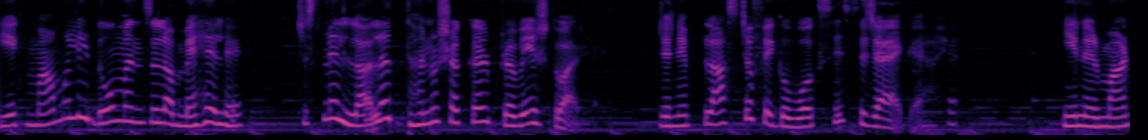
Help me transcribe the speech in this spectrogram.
ये एक मामूली दो मंजिला महल है, जिसमें लालत धनुषकर प्रवेश द्वार है, जिन्हें प्लास्टर फिगर वर्क से सजाया गया है। ये निर्माण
